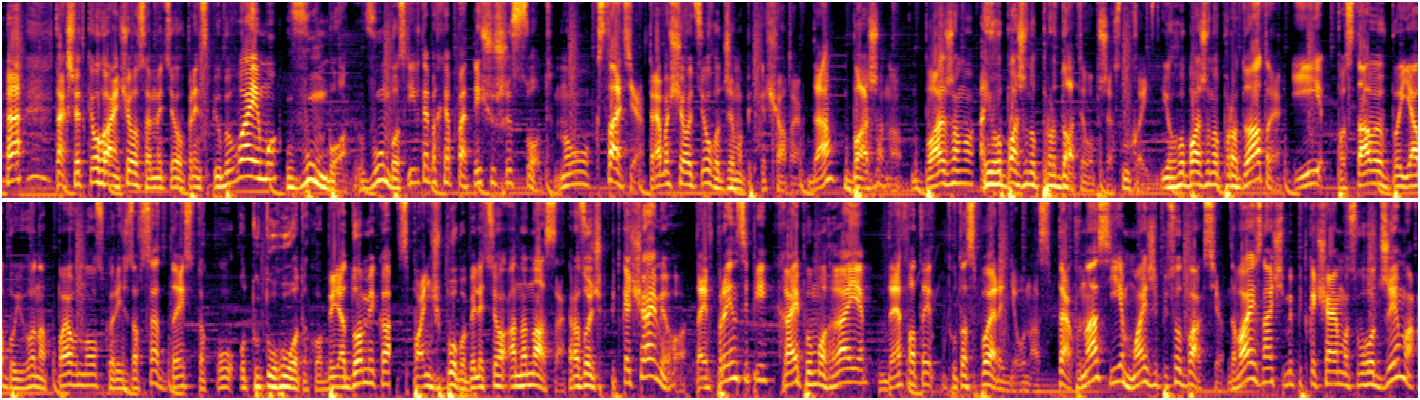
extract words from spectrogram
так, швидкого анчоуса ми цього, в принципі, вбиваємо. Вумбо. Вумбо, скільки в тебе хп? 1600. Ну, кстати, треба ще оцього Джима підкачати. Да? Бажано. Бажано. А його бажано продати, взагалі. Слухай. Його бажано продати. І поставив би я бо його, напевно, скоріш за все, десь таку отутого такого. Біля доміка Спанч Боба, біля цього ананаса. Разочок підкачаємо його. Та й в принципі, хай помагає дефати тут спереді у нас. Так, в нас є майже 500 баксів. Давай, значить, ми підкачаємо свого джима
